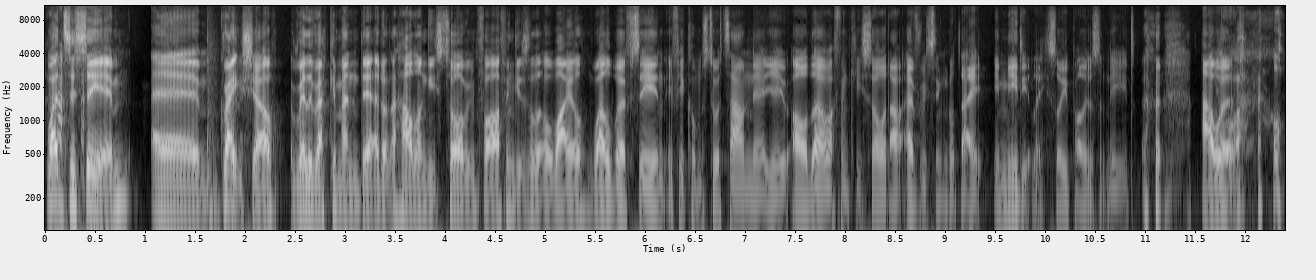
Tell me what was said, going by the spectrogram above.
went to see him. Um, great show. I really recommend it. I don't know how long he's touring for. I think it's a little while. Well worth seeing if he comes to a town near you. Although I think he sold out every single day immediately, so he probably doesn't need our. Help.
